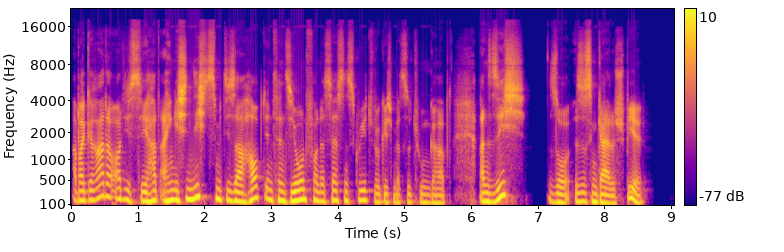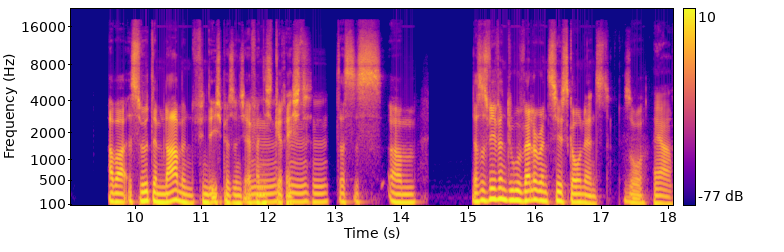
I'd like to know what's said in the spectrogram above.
Aber gerade Odyssey hat eigentlich nichts mit dieser Hauptintention von Assassin's Creed wirklich mehr zu tun gehabt. An sich, so, ist es ein geiles Spiel. Aber es wird dem Namen, finde ich persönlich, einfach nicht Mhm, gerecht. mhm. Das ist, ähm, das ist wie wenn du Valorant CSGO nennst. So. Ja,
